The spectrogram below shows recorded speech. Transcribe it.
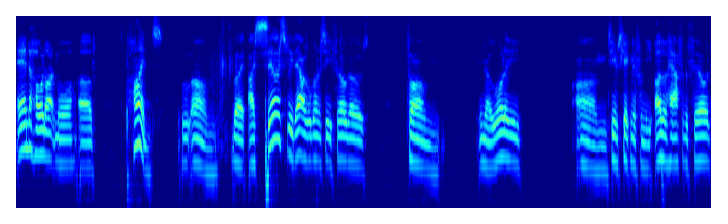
and a whole lot more of punts. Um, but I seriously doubt we're going to see field goals from, you know, really um, teams kicking it from the other half of the field.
